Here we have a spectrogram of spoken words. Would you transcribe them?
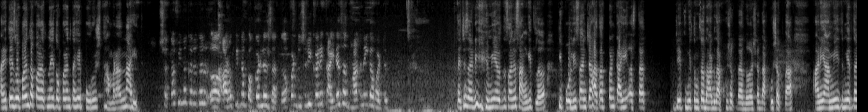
आणि ते जोपर्यंत कळत नाही तोपर्यंत हे पुरुष थांबणार नाहीत. शताफीनं खरं तर आरोपींना पकडलं जातं पण दुसरीकडे कायद्याचा धाक नाही का वाटत? त्याच्यासाठी मी आता सांगितलं की पोलिसांच्या हातात पण काही असतात. जे तुम्ही तुमचा धाक दाखवू शकता दहशत दाखवू शकता. आणि आम्ही तुम्ही आता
